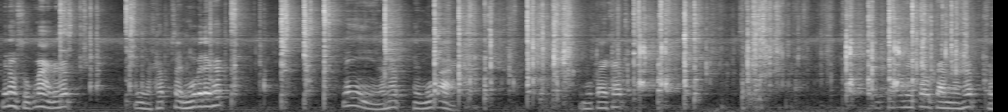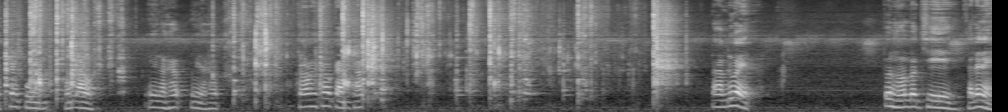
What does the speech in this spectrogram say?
ไม่ต้องสุกมากนะครับนี่แหละครับ ใส่หมูไปเลยครับ นี่นะครับใส่หมูไปหมูไปครับเข้าให้เข้ากันนะครับ กับเครื่องปรุงของเรานี่แหละครับนี่แหละครับเข้าให้เข้ากันครับ ตามด้วย ต้นหอมผักชีสาระแหน่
